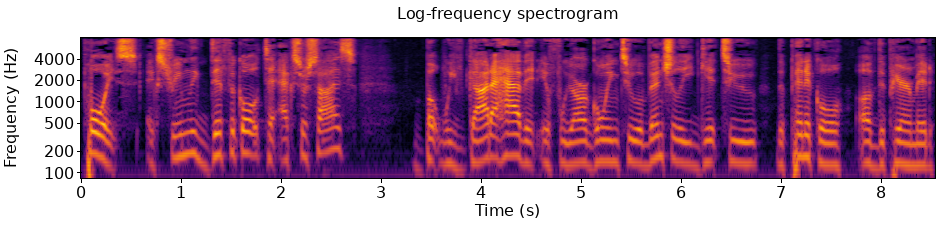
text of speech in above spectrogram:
Poise, extremely difficult to exercise, but we've got to have it if we are going to eventually get to the pinnacle of the pyramid,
